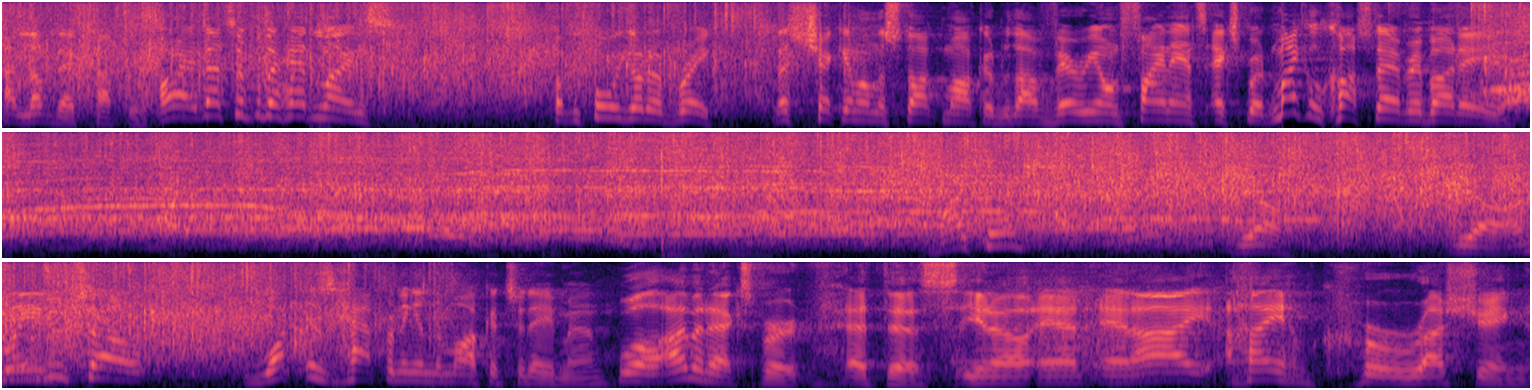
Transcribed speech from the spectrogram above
I love that couple. All right, that's it for the headlines. But before we go to a break, let's check in on the stock market with our very own finance expert, Michael Kosta, everybody. Yeah. Yeah, I mean, do tell, what is happening in the market today, man? well, I'm an expert at this, you know, and, and I I am crushing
